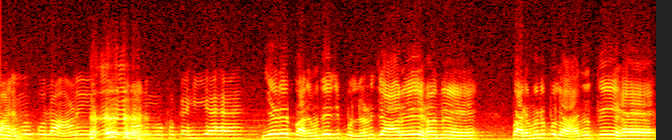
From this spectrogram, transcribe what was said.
ਭਰਮ ਭੁਲਾਣੇ ਤੇ ਮਨਮੁਖ ਕਹੀਐ ਹੈ। ਜਿਹੜੇ ਭਰਮ ਦੇ ਚ ਭੁੱਲਣ ਚ ਆ ਰਹੇ ਹਨ ਭਰਮ ਨੂੰ ਭੁਲਾ ਦਿੱਤੇ ਹੈ।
